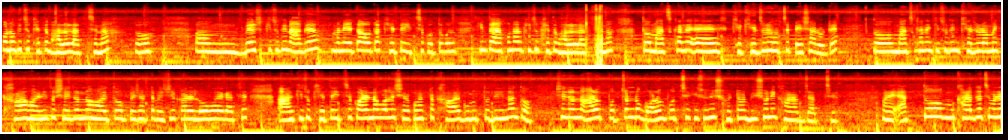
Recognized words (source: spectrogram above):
কোনো কিছু খেতে ভালো লাগছে না, তো বেশ কিছুদিন আগে মানে এটা ওটা খেতে ইচ্ছে করতে করতে- কিন্তু এখন আর কিছু খেতে ভালো লাগছে না। তো মাঝখানে খেজুরে হচ্ছে পেশার ওঠে। তো মাঝখানে কিছুদিন খেজুর আমি খাওয়া হয়নি, তো সেই জন্য হয়তো প্রেশারটা বেশি, কারে লো হয়ে গেছে। আর কিছু খেতে ইচ্ছে করে না বলে সেরকম একটা খাওয়ায় গুরুত্ব দিই না তো। সেই জন্য আরও প্রচণ্ড গরম পড়ছে, কিছুদিন শরীরটা আমার ভীষণই খারাপ যাচ্ছে। মানে এত খারাপ যাচ্ছে মানে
